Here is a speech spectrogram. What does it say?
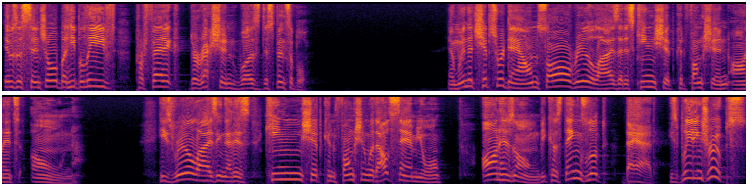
it was essential, but he believed prophetic direction was dispensable. And when the chips were down, Saul realized that his kingship could function on its own. He's realizing that his kingship can function without Samuel on his own because things looked bad. He's bleeding troops.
